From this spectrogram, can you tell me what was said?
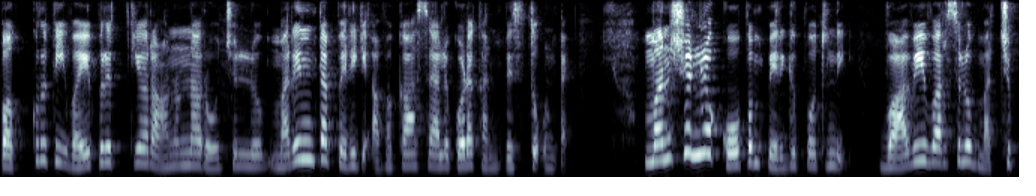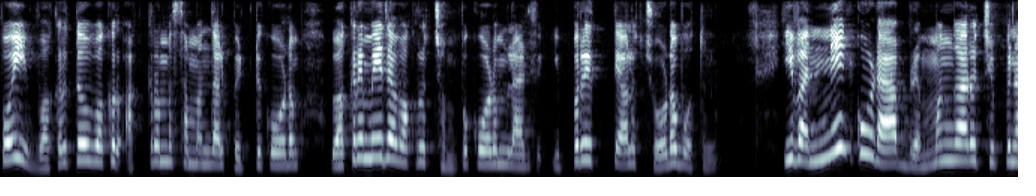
ప్రకృతి వైపరీత్యం రానున్న రోజుల్లో మరింత పెరిగే అవకాశాలు కూడా కనిపిస్తూ ఉంటాయి. మనుషుల్లో కోపం పెరిగిపోతుంది. వావి వరుసలు మర్చిపోయి ఒకరితో ఒకరు అక్రమ సంబంధాలు పెట్టుకోవడం ఒకరి మీద ఒకరు చంపుకోవడం లాంటి విపరీత్యాలు చూడబోతున్నాం. ఇవన్నీ కూడా బ్రహ్మంగారు చెప్పిన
